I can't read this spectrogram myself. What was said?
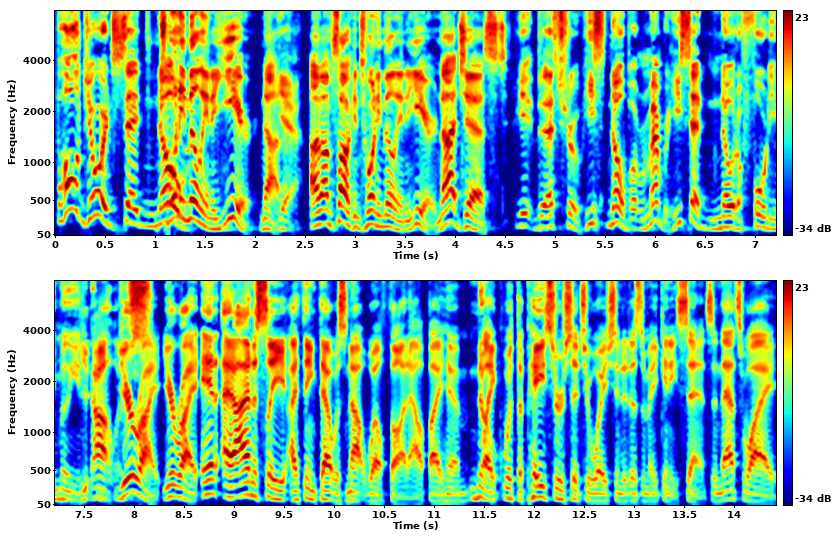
Paul George said no. twenty million a year. Not Yeah. I'm, I'm talking twenty million a year, not just Yeah, that's true. He's no, but remember, he said no to forty million dollars. You're right. You're right. And, and honestly, I think that was not well thought out by him. No. Like with the Pacer situation, it doesn't make any sense. And that's why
